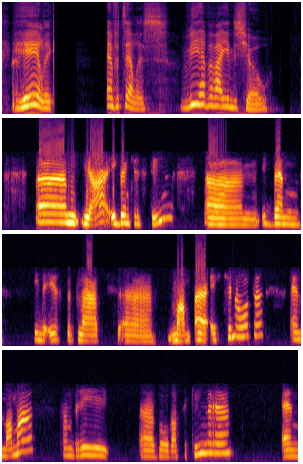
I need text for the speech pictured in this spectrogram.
Heerlijk. En vertel eens, wie hebben wij in de show? Um, ja, ik ben Christine. Uh, ik ben in de eerste plaats uh, mam, uh, echtgenote en mama van drie uh, volwassen kinderen. En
